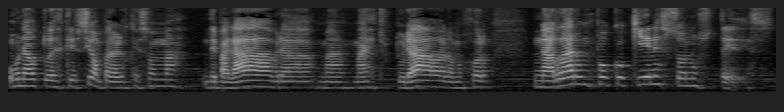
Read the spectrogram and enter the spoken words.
Una autodescripción para los que son más de palabras, más, más estructurados, a lo mejor narrar un poco quiénes son ustedes.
